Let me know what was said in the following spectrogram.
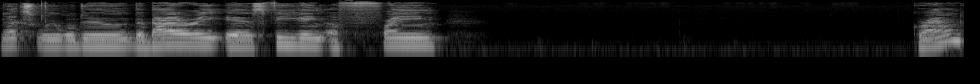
Next, we will do, the battery is feeding a frame ground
